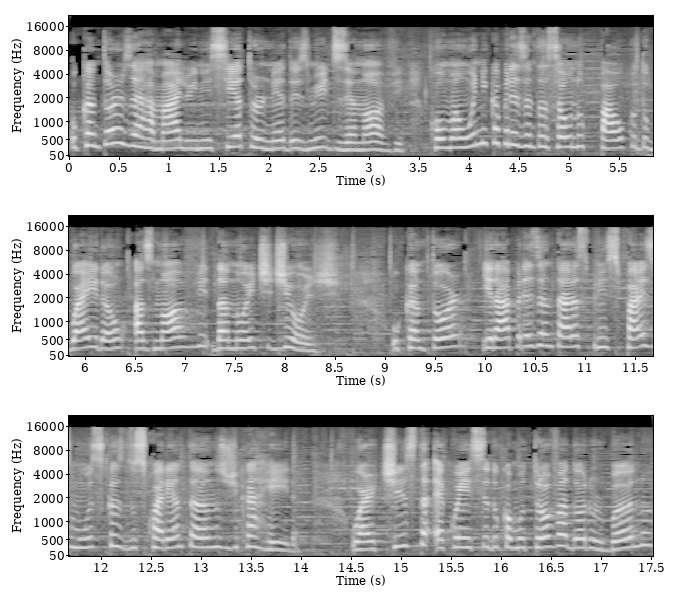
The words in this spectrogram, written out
O cantor Zé Ramalho inicia a turnê 2019 com uma única apresentação no palco do Guairão às nove da noite de hoje. O cantor irá apresentar as principais músicas dos 40 anos de carreira. O artista é conhecido como trovador urbano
